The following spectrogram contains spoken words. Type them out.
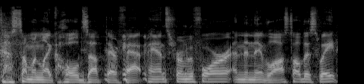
someone like holds up their fat pants from before and then they've lost all this weight?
